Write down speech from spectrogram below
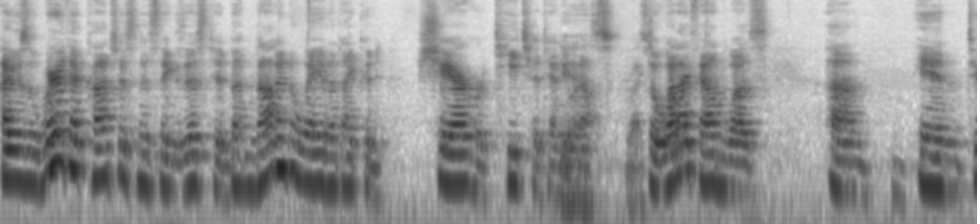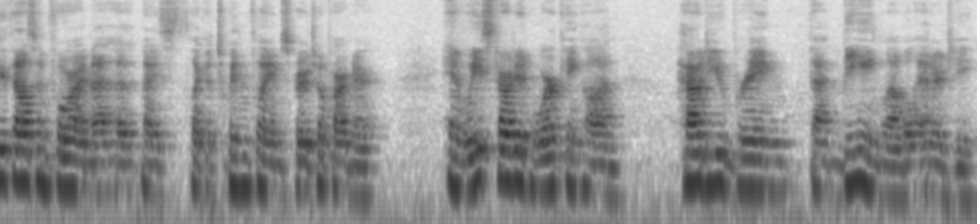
I was aware that consciousness existed, but not in a way that I could share or teach it to anyone else. right. So what I found was, um, in 2004, I met a nice, like a twin flame spiritual partner, and we started working on how do you bring that being level energy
